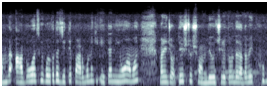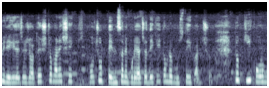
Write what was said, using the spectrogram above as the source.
আমরা আদৌ আজকে কলকাতা যেতে পারব নাকি এটা নিয়েও আমার মানে যথেষ্ট সন্দেহ ছিল। তোমাদের দাদাভাই খুবই রেগে যাচ্ছিল যথেষ্ট মানে সে প্রচুর টেনশানে পড়ে আছে, দেখেই তোমরা বুঝতেই পারছ। তো কি করব?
